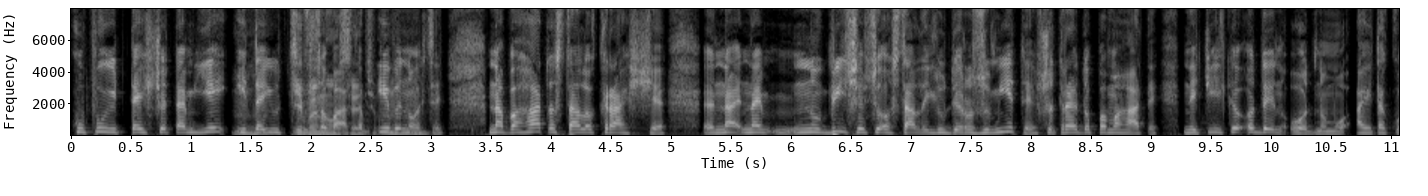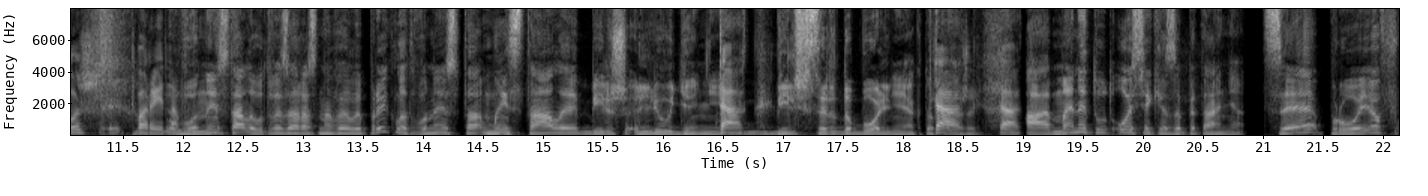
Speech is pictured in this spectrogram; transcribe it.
купують те, що там є, і Мгм. дають цим виносять. собакам, і Мгм. виносять. Набагато стало краще. Е, На, на, ну, більше всього стали люди розуміти, що треба допомагати не тільки один одному, а й також тваринам. Вони стали, от ви зараз навели приклад. Вони ста ми стали більш людяні, Так. більш сердобольні, як то так, кажуть. так. А в мене тут ось яке запитання: це прояв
